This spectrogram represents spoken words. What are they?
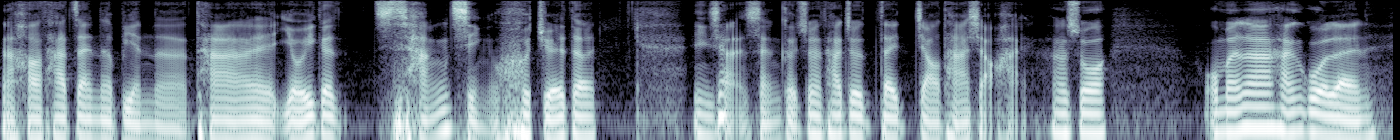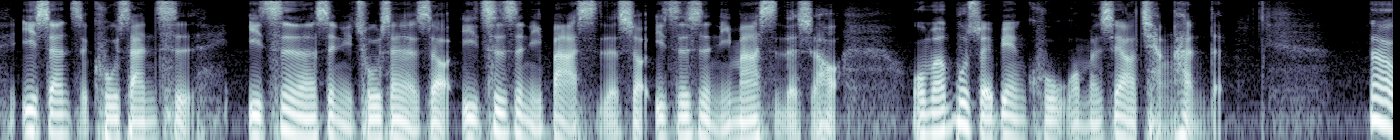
然后她在那边呢，她有一个场景，我觉得印象很深刻，就是她就在教她小孩，她说。我们呢，韩国人一生只哭三次，一次呢是你出生的时候，一次是你爸死的时候，一次是你妈死的时候。我们不随便哭，我们是要强悍的。那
